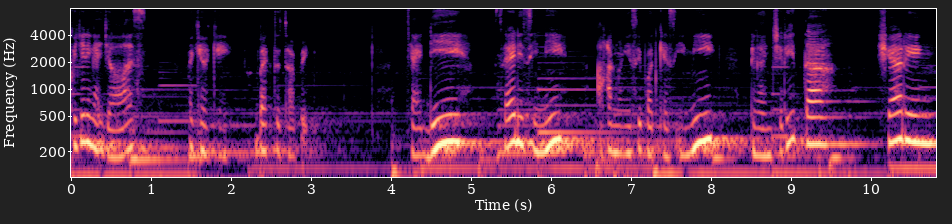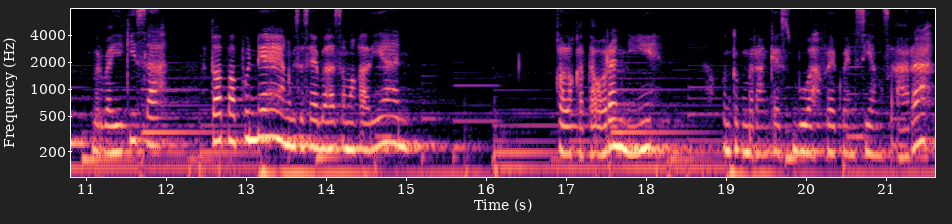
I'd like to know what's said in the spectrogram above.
Kok jadi nggak jelas? Oke oke, back to topic. Jadi, saya di sini akan mengisi podcast ini dengan cerita, sharing, berbagi kisah, atau apa pun deh yang bisa saya bahas sama kalian. Kalau kata orang nih, untuk merangkai sebuah frekuensi yang searah,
